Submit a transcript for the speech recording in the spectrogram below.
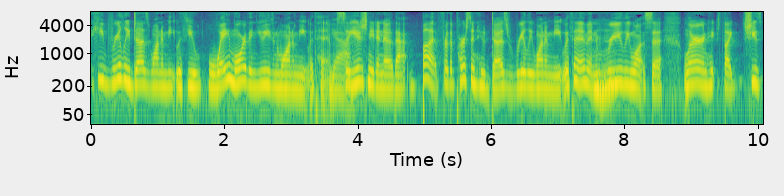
He really does want to meet with you way more than you even want to meet with him. Yeah. So you just need to know that. But for the person who does really want to meet with him and Mm-hmm. really wants to learn, like she's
